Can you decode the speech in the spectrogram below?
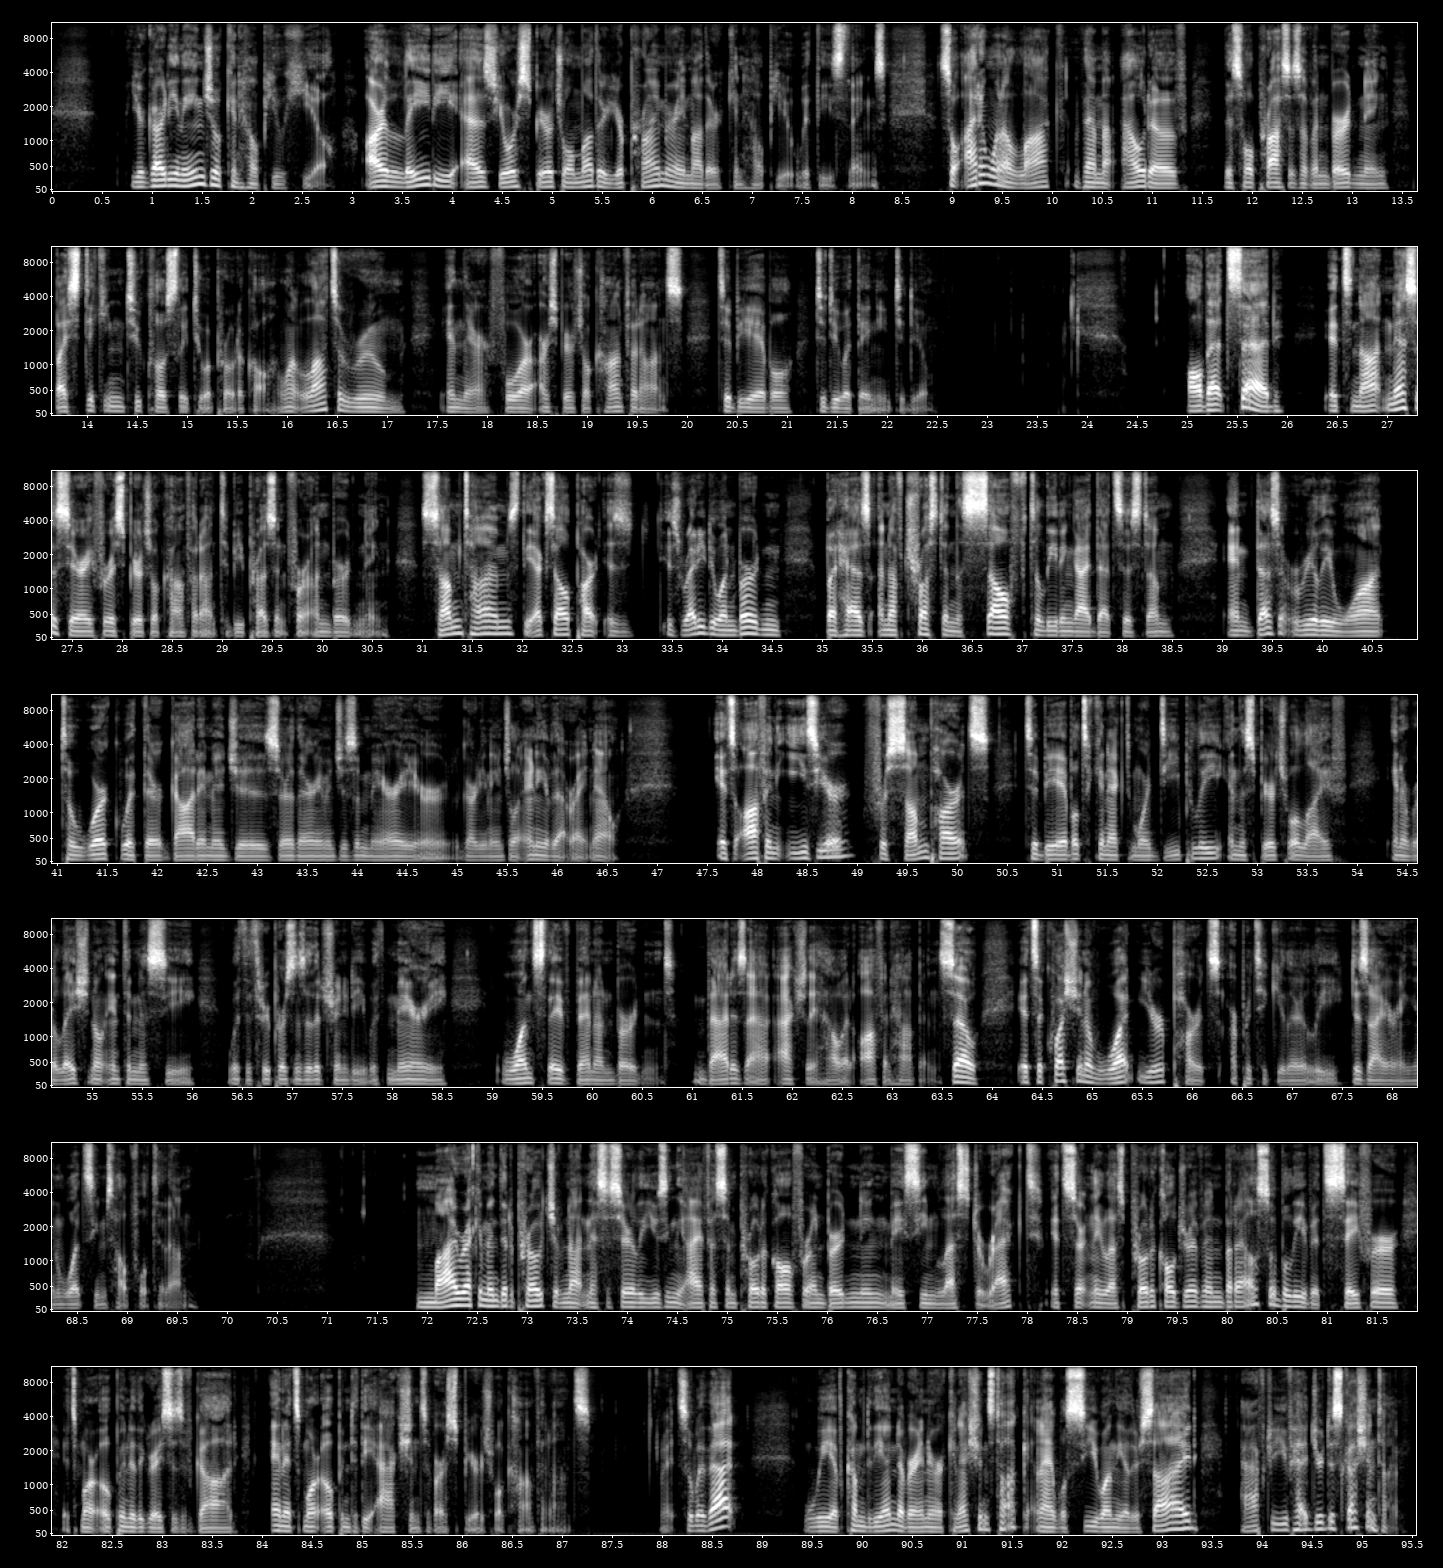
Your guardian angel can help you heal. Our Lady, as your spiritual mother, your primary mother, can help you with these things. So I don't want to lock them out of this whole process of unburdening by sticking too closely to a protocol. I want lots of room in there for our spiritual confidants to be able to do what they need to do. All that said, it's not necessary for a spiritual confidant to be present for unburdening. Sometimes the exile part is is ready to unburden, but has enough trust in the self to lead and guide that system and doesn't really want to work with their God images or their images of Mary or guardian angel or any of that right now. It's often easier for some parts to be able to connect more deeply in the spiritual life in a relational intimacy with the three persons of the Trinity, with Mary, once they've been unburdened. That is actually how it often happens. So it's a question of what your parts are particularly desiring and what seems helpful to them. My recommended approach of not necessarily using the IFSM protocol for unburdening may seem less direct. It's certainly less protocol driven, but I also believe it's safer, it's more open to the graces of God, and it's more open to the actions of our spiritual confidants. All right, so with that, we have come to the end of our interconnections talk, and I will see you on the other side after you've had your discussion time.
